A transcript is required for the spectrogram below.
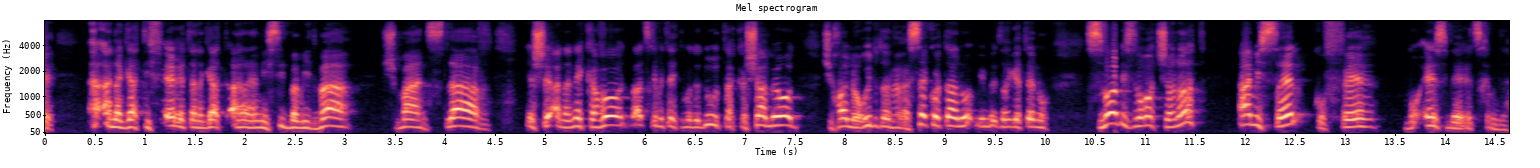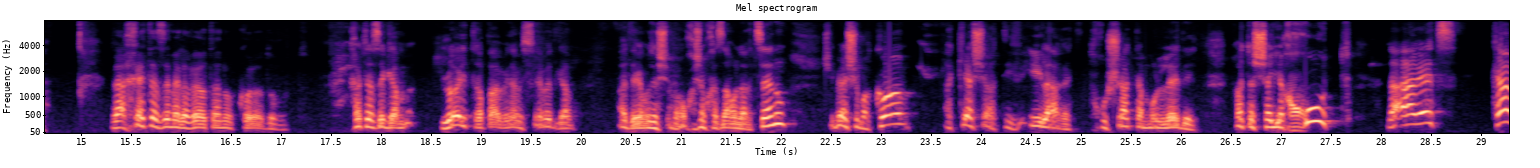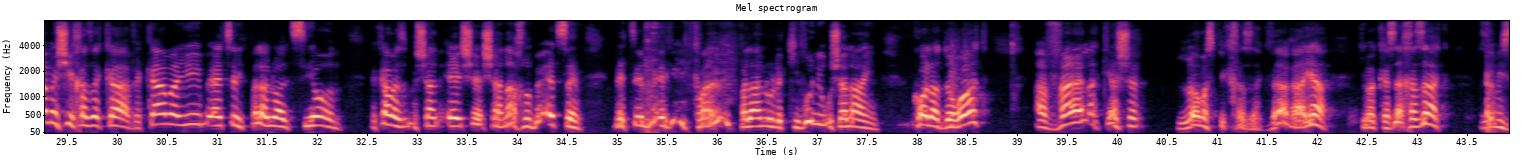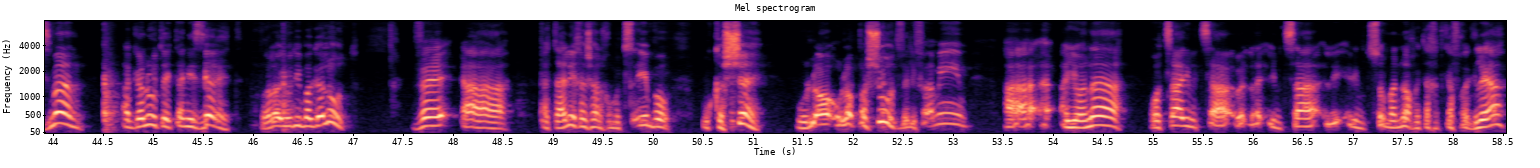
הנהגת תפארת, הנהגת הניסית במדבר, שמן, סלב, יש ענני כבוד, ואז צריכים את ההתמודדות הקשה מאוד שיכולה להוריד אותנו ולרסק אותנו מדרגתנו. סברות מסברות שונות, עם ישראל כופר מואס בארץ חמדה. והחטא הזה מלווה אותנו כל הדורות. החטא הזה גם לא התרפא במידה מסוימת גם עד היום הזה שברוך השם חזרנו לארצנו, שבאיזשהו מקום הקשר הטבעי לארץ, תחושת המולדת, תחושת השייכות לארץ, כמה שהיא חזקה וכמה היא בעצם התפללנו על ציון וכמה שאנחנו בעצם, בעצם התפללנו לכיוון ירושלים כל הדורות, אבל הקשר לא מספיק חזק. והראיה, אם כזה חזק, גם מזמן הגלות הייתה נסגרת, כבר לא יהודים בגלות. והתהליך שאנחנו מוצאים בו הוא קשה, הוא לא, הוא לא פשוט, ולפעמים היונה רוצה למצוא, למצוא, למצוא מנוח מתחת כף רגליה,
